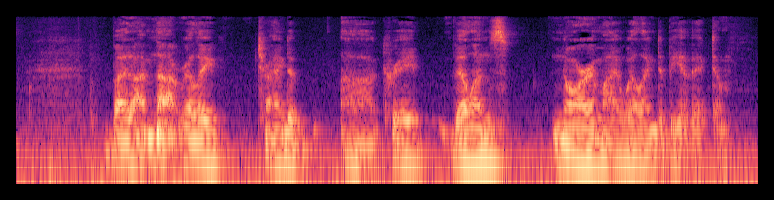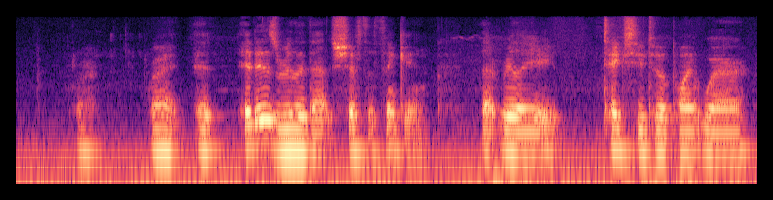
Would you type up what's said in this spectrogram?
but I'm not really trying to uh, create villains, nor am I willing to be a victim. Right. Right. It it is really that shift of thinking that really takes you to a point where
